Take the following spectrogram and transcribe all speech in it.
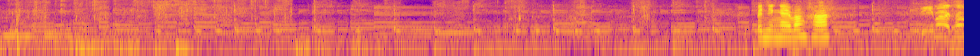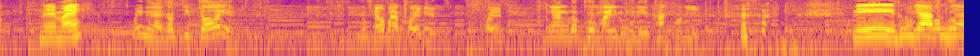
ที่มะม่วงเป็นยังไงบ้างคะ ดีมากครับ เหนื่อยไหม ไม่เหนื่อยครับจิ๊บจ้อยอยู่แถวบ้านข่อยนี่ข่อยย่างรถทวงไรหนูนี่คักกว่านี่นี่ทุ่งหญ้าทุ่งหญ้า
